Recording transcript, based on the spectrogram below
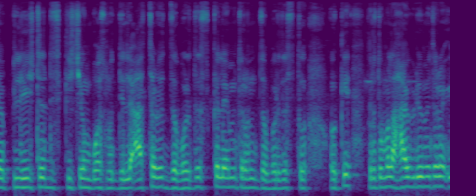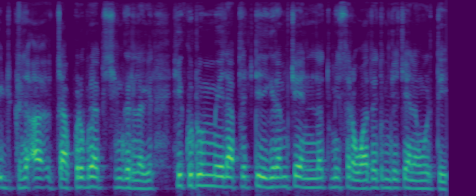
तर प्लेलिस्ट डिस्क्रिप्शन बॉक्समध्ये दिलं आजचा वेळेस जबरदस्त केलं आहे मित्रांनो जबरदस्त. ओके तर तुम्हाला हा व्हिडिओ मित्रांनो एडिट करणं चापडपर करायला लागेल. हे कुठून मिळेल? आपल्या टेलिग्राम चॅनलला तुम्ही सर्वात आहे तुमच्या चॅनलवरती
